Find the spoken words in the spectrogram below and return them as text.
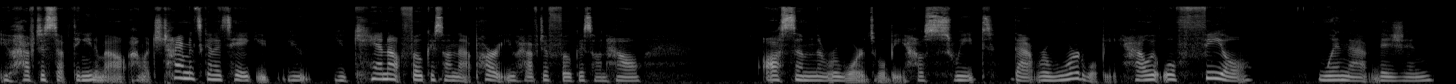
you have to stop thinking about how much time it's going to take. You you you cannot focus on that part. You have to focus on how awesome the rewards will be, how sweet that reward will be, how it will feel when that vision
